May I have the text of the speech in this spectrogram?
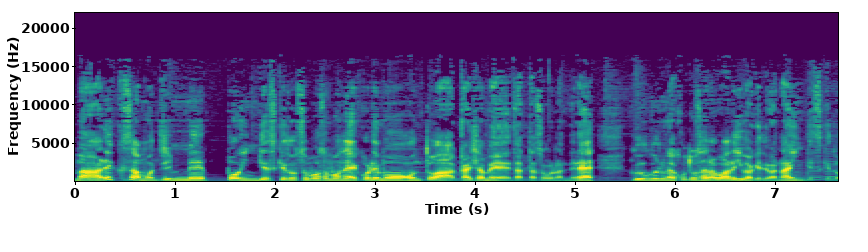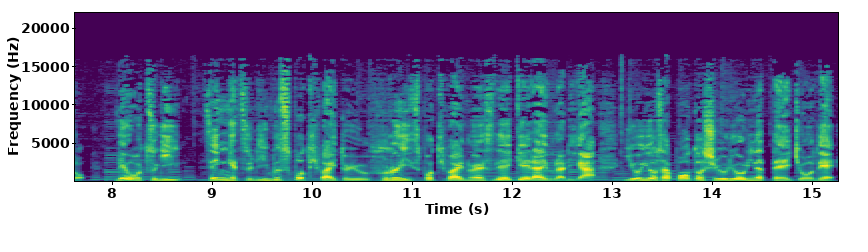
まあ、アレクサも人名っぽいんですけど、そもそもね、これも本当は会社名だったそうなんでね、Google がことさら悪いわけではないんですけど。で、お次。先月 LiveSpotify という古い Spotify の SDK ライブラリがいよいよサポート終了になった影響で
